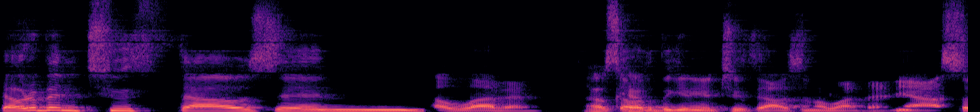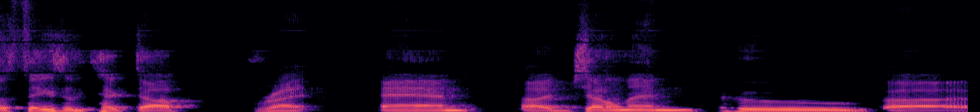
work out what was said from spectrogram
That would have been 2011. Okay. So the beginning of 2011. Yeah. So things had picked up. Right. And a gentleman who uh,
